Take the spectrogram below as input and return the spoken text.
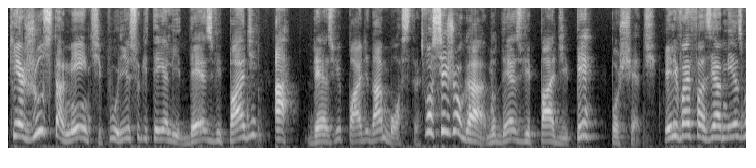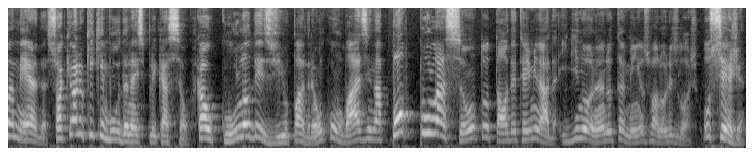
Que é justamente por isso que tem ali desvipad A, desvipad da amostra. Se você jogar no desvipad P, pochete. Ele vai fazer a mesma merda, só que olha o que, que muda na explicação. Calcula o desvio padrão com base na população total determinada, ignorando também os valores lógicos. Ou seja,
